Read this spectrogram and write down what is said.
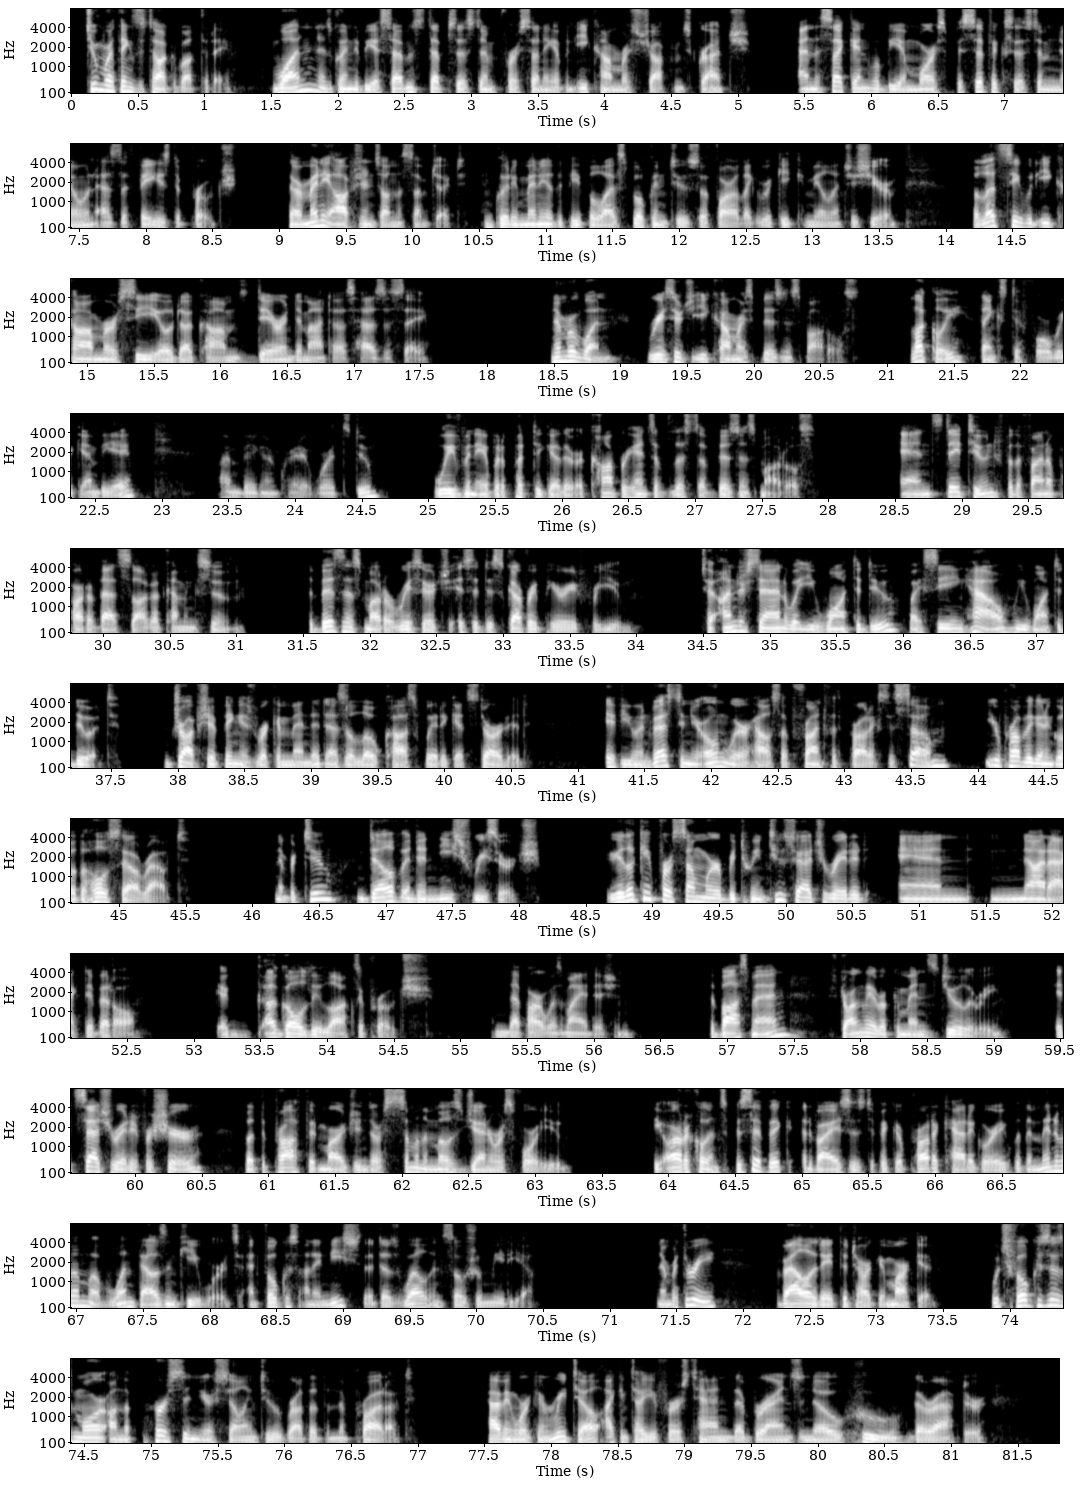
Two more things to talk about today. One is going to be a seven step system for setting up an e commerce shop from scratch, and the second will be a more specific system known as the phased approach. There are many options on the subject, including many of the people I've spoken to so far, like Ricky, Camille, and Shashir. But let's see what ecommerceceo.com's Darren DeMatas has to say. Number one, research e commerce business models. Luckily, thanks to 4 Week MBA, I'm big on credit where it's due, we've been able to put together a comprehensive list of business models. And stay tuned for the final part of that saga coming soon. The business model research is a discovery period for you to understand what you want to do by seeing how you want to do it. Dropshipping is recommended as a low cost way to get started. If you invest in your own warehouse up front with products to sell, you're probably going to go the wholesale route. Number two, delve into niche research. You're looking for somewhere between too saturated and not active at all. A, a Goldilocks approach. That part was my addition. The boss man strongly recommends jewelry. It's saturated for sure, but the profit margins are some of the most generous for you. The article in specific advises to pick a product category with a minimum of 1,000 keywords and focus on a niche that does well in social media. Number three, validate the target market, which focuses more on the person you're selling to rather than the product. Having worked in retail, I can tell you firsthand that brands know who they're after.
